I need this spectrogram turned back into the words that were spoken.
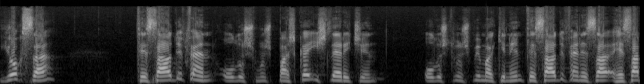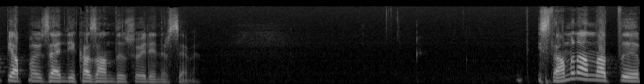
Yoksa tesadüfen oluşmuş başka işler için oluşturmuş bir makinenin tesadüfen hesap yapma özelliği kazandığı söylenirse mi? İslam'ın anlattığı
